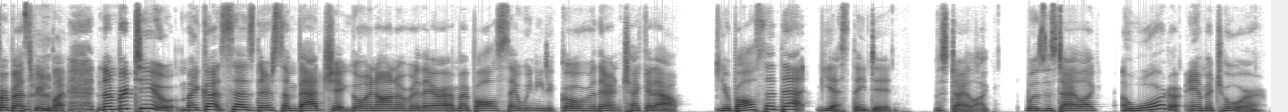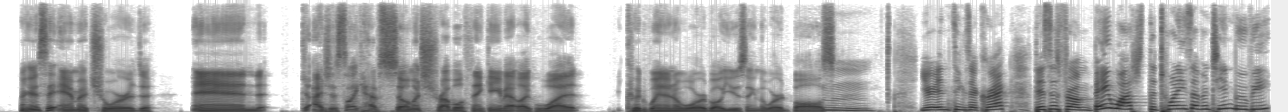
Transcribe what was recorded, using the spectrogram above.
for best screenplay. Number two, my gut says there's some bad shit going on over there, and my balls say we need to go over there and check it out. Your balls said that? Yes, they did. This dialogue was this dialogue award or amateur? I'm gonna say amateured, and I just like have so much trouble thinking about like what could win an award while using the word balls. Mm. Your instincts are correct. This is from Baywatch, the 2017 movie.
